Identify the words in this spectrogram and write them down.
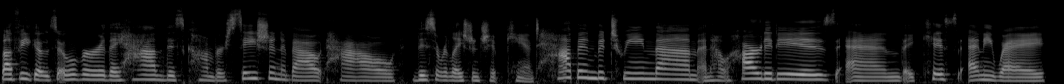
Buffy goes over, they have this conversation about how this relationship can't happen between them and how hard it is, and they kiss anyway.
